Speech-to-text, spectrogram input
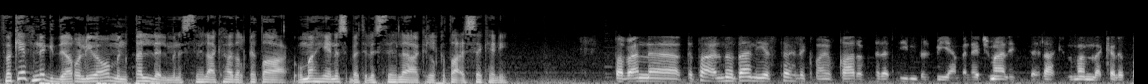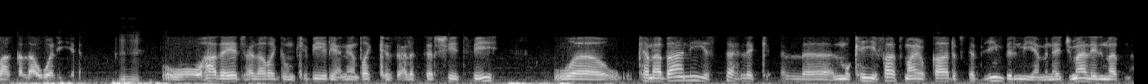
فكيف نقدر اليوم نقلل من استهلاك هذا القطاع؟ وما هي نسبة الاستهلاك للقطاع السكني؟ طبعا قطاع المباني يستهلك ما يقارب 30% من إجمالي استهلاك المملكة للطاقة الأولية. وهذا يجعل رقم كبير يعني نركز على الترشيد فيه. وكمباني يستهلك ال- المكيفات ما يقارب 70% من إجمالي المبنى.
